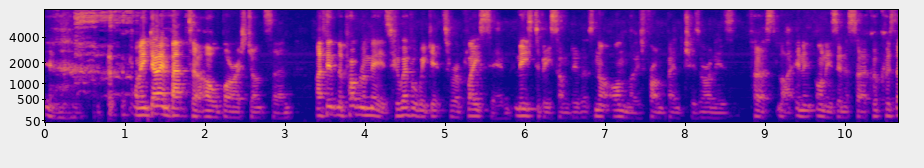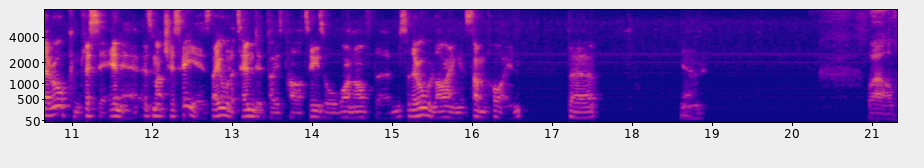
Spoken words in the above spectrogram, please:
I mean, going back to old Boris Johnson, I think the problem is whoever we get to replace him needs to be somebody that's not on those front benches or on his first, like in on his inner circle, because they're all complicit in it as much as he is. They all attended those parties or one of them, so they're all lying at some point. But yeah. Well,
